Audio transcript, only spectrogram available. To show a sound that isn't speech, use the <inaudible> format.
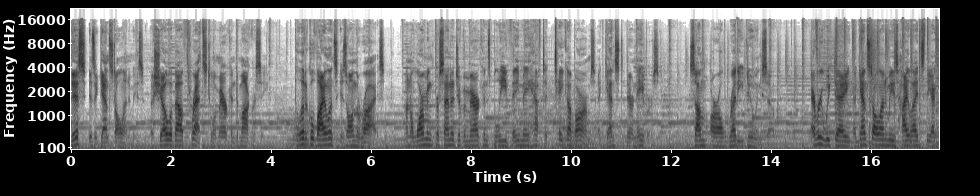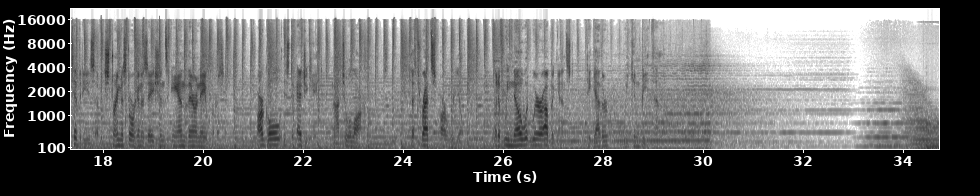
This is Against All Enemies, a show about threats to American democracy. Political violence is on the rise. An alarming percentage of Americans believe they may have to take up arms against their neighbors. Some are already doing so. Every weekday, Against All Enemies highlights the activities of extremist organizations and their enablers. Our goal is to educate, not to alarm. The threats are real, but if we know what we're up against, together we can beat them.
